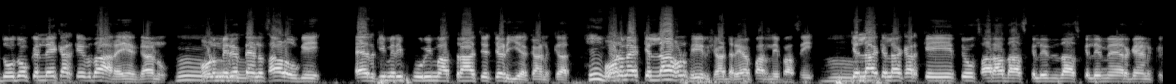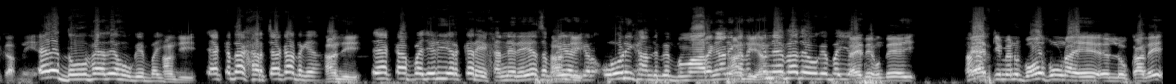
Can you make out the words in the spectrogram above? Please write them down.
ਦੋ ਦੋ ਕਿੱਲੇ ਕਰਕੇ ਵਧਾ ਰਹੇ ਹਾਂ ਗਾਂ ਨੂੰ ਹੂੰ। ਹੁਣ ਮੇਰੇ 3 ਸਾਲ ਹੋ ਗਏ ਐਤਕੀ ਮੇਰੀ ਪੂਰੀ ਮਾਤਰਾ ਚ ਝੜੀ ਆ ਕਣਕ। ਹੁਣ ਮੈਂ ਕਿੱਲਾ ਹੁਣ ਫੇਰ ਛੱਡ ਰਿਹਾ ਪਰਲੇ ਪਾਸੇ। ਕਿੱਲਾ ਕਿੱਲਾ ਕਰਕੇ ਤੇ ਉਹ ਸਾਰਾ 10 ਕਿੱਲੇ ਦੇ 10 ਕਿੱਲੇ ਮੈਂ ਆਰਗੈਨਿਕ ਕਰਨੇ ਆ। ਇਹਦੇ ਦੋ ਫਾਇਦੇ ਹੋ ਗਏ ਬਾਈ। ਹਾਂਜੀ। ਇੱਕ ਤਾਂ ਖਰਚਾ ਘਟ ਗਿਆ। ਹਾਂਜੀ। ਇੱਕ ਆਪਾਂ ਜਿਹੜੀ ਯਾਰ ਘਰੇ ਖਾਣੇ ਰੇ ਸਪਰੇ ਵਾਲੀ ਕਰ ਉਹ ਨਹੀਂ ਖਾਂਦੇ ਪਏ ਬਿਮਾਰੀਆਂ ਨਹੀਂ ਖਾਂਦੇ। ਕਿੰਨੇ। ਫਾਇਦੇ ਹੋ ਗਏ ਬਾਈ? ਫਾਇਦੇ ਹੁੰਦੇ ਆ ਜੀ। ਐਤਕੀ ਮੈਨੂੰ ਬਹੁਤ ਫੋਨ ਆਏ ਲੋਕਾਂ ਦੇ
